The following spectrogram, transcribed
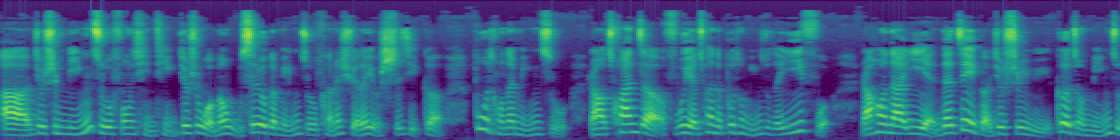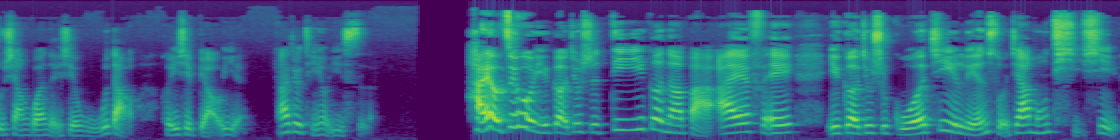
呃，就是民族风情厅，就是我们五十六个民族，可能选了有十几个不同的民族，然后穿着服务员穿着不同民族的衣服，然后呢演的这个就是与各种民族相关的一些舞蹈和一些表演，啊，就挺有意思的。还有最后一个就是第一个呢，把 IFA 一个就是国际连锁加盟体系，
